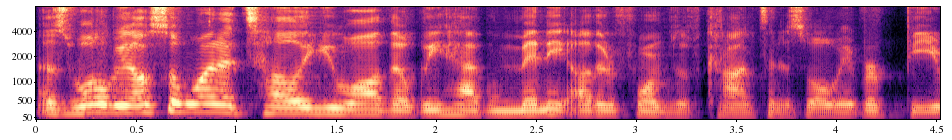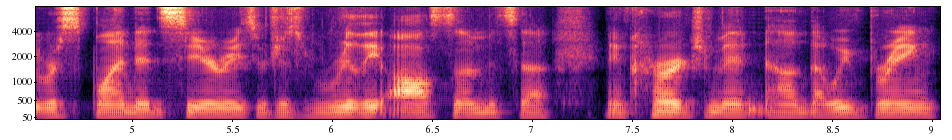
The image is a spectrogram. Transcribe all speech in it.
As well, we also want to tell you all that we have many other forms of content as well. We have our Be Resplendent series, which is really awesome. It's a encouragement um, that we bring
